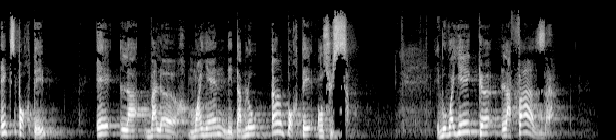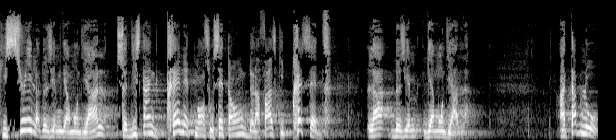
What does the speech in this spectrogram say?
exportés et la valeur moyenne des tableaux importés en Suisse. Et vous voyez que la phase qui suit la Deuxième Guerre mondiale se distingue très nettement sous cet angle de la phase qui précède la Deuxième Guerre mondiale. Un tableau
